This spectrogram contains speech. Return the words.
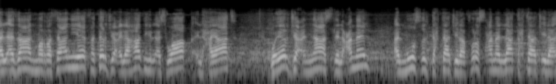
الأذان مرة ثانية فترجع إلى هذه الأسواق الحياة ويرجع الناس للعمل الموصل تحتاج إلى فرص عمل لا تحتاج إلى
